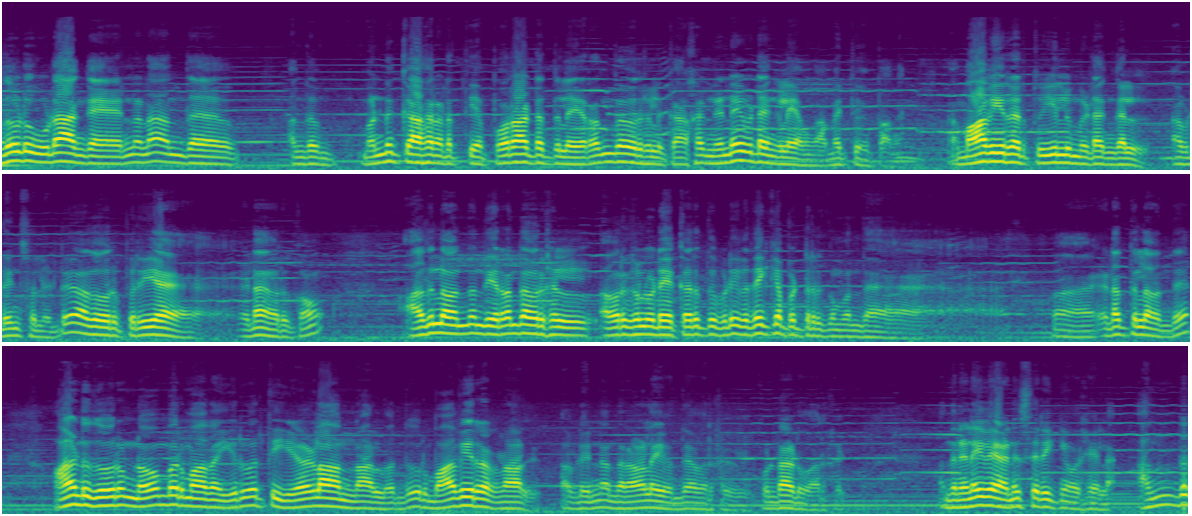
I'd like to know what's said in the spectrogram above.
அதோடு கூட அங்கே என்னென்னா அந்த அந்த மண்ணுக்காக நடத்திய போராட்டத்தில் இறந்தவர்களுக்காக நினைவிடங்களை அவங்க அமைத்து வைப்பாங்க. மாவீரர் துயிலும் இடங்கள் அப்படின்னு சொல்லிட்டு அது ஒரு பெரிய இடம் இருக்கும். அதில் வந்து அந்த இறந்தவர்கள் அவர்களுடைய கருத்துப்படி விதைக்கப்பட்டிருக்கும் அந்த இடத்துல வந்து ஆண்டுதோறும் நவம்பர் மாதம் இருபத்தி ஏழாம் நாள் வந்து ஒரு மாவீரர் நாள் அப்படின்னு அந்த நாளை வந்து அவர்கள் கொண்டாடுவார்கள். அந்த நினைவை அனுசரிக்கும் வகையில் அந்த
